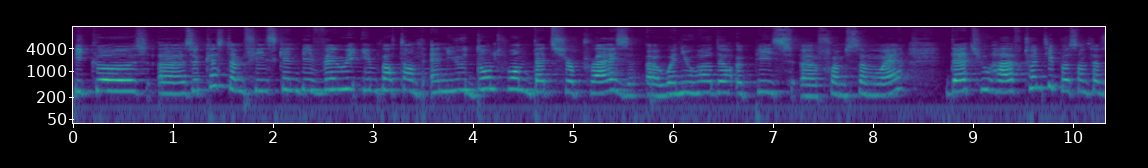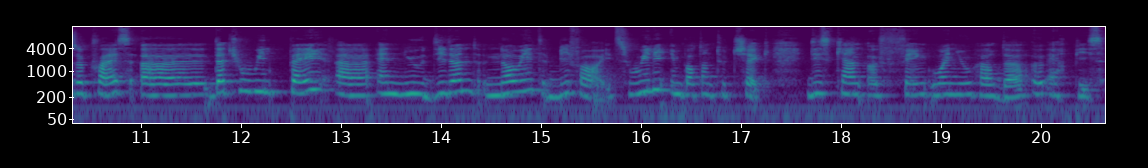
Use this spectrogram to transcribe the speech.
because uh, the custom fees can be very important and you don't want that surprise uh, when you order a piece uh, from somewhere that you have 20% of the price uh, that you will pay uh, and you didn't know it before. It's really important to check this kind of thing when you order a hair piece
